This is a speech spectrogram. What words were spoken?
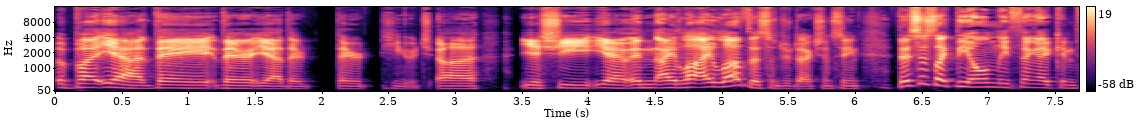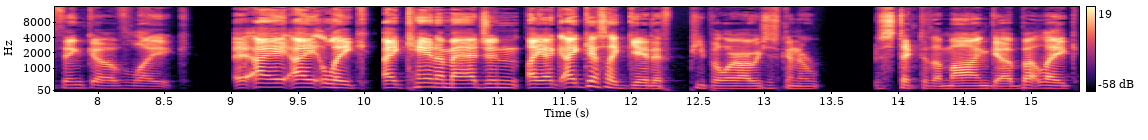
but yeah, they they're yeah they're they're huge. Uh, yeah, she yeah, and I lo- I love this introduction scene. This is like the only thing I can think of like. I, I like I can't imagine I, I I guess I get if people are always just gonna stick to the manga, but like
